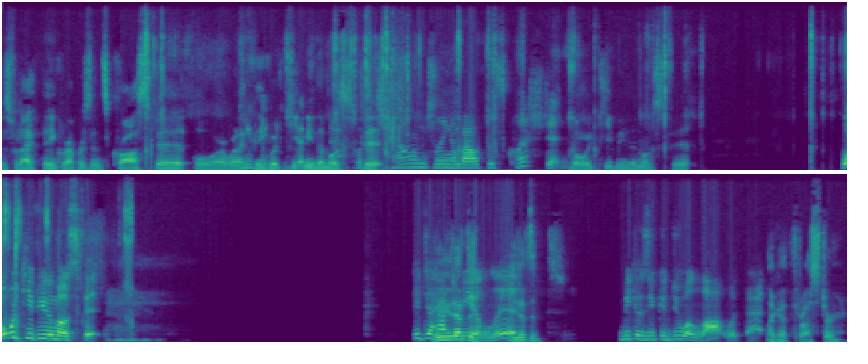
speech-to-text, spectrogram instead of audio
is what I think represents CrossFit, or what I You think would keep me the most What's fit? challenging about this question? What would keep me the most fit? What would keep you the most fit? It'd Well, have to have be to- a lift to because you could do a lot with that. like a thruster.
